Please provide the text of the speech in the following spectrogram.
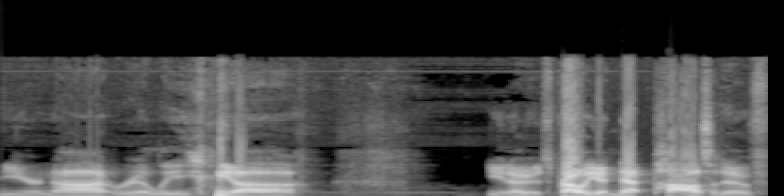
you're not really, uh, you know, it's probably a net positive.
